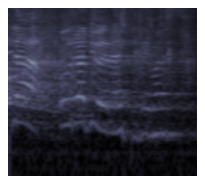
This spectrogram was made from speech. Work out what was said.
じゃあオーラビをやらせていただきます。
